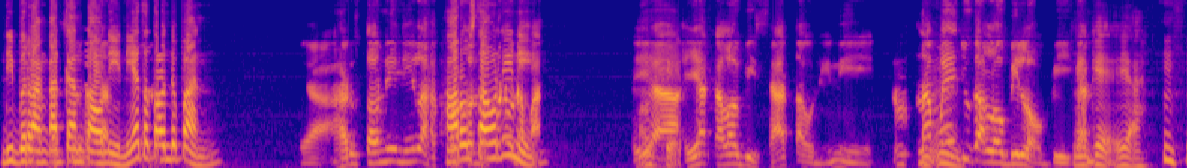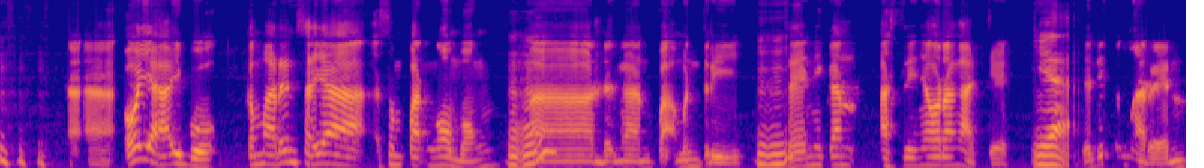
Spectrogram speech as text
Diberangkatkan tahun ini atau tahun depan? Ya harus tahun inilah Harus tahun depan ini. udah, Pak. Iya, iya kalau bisa tahun ini. Namanya Mm-mm. juga lobby-lobby kan. Oke, ya. Ah, ah. Oh ya, Ibu, kemarin saya sempat ngomong Mm-mm. ah, dengan Pak Menteri. Mm-mm. Saya ini kan aslinya orang Aceh. Iya. Jadi kemarin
